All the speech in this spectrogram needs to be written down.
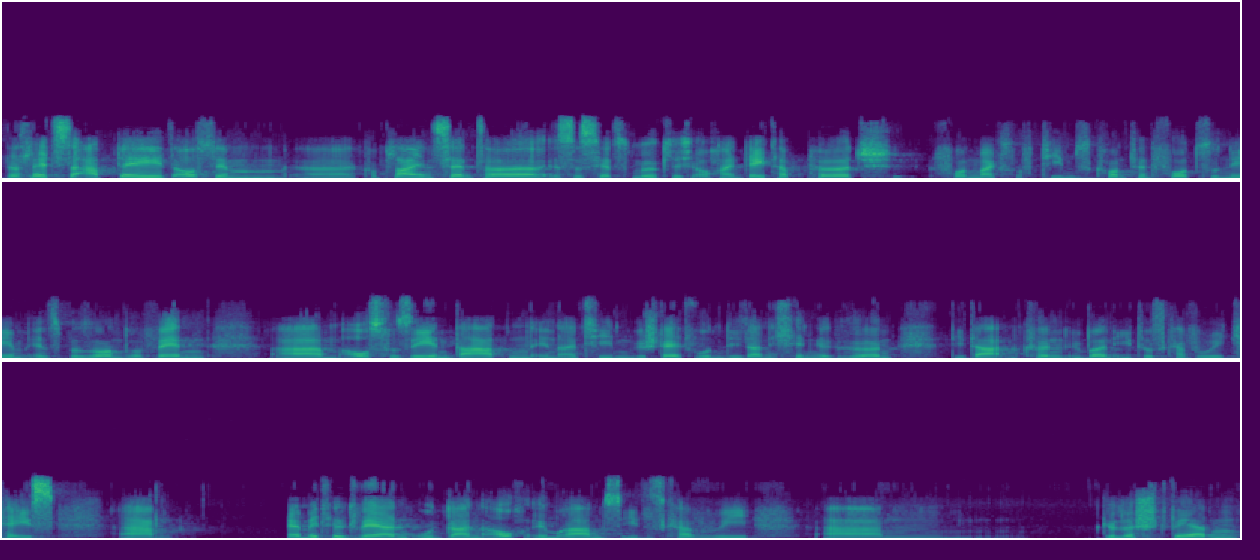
das letzte Update aus dem äh, Compliance Center. Es ist jetzt möglich, auch ein Data Purge von Microsoft Teams Content vorzunehmen, insbesondere wenn ähm, aus Versehen Daten in ein Team gestellt wurden, die da nicht hingehören. Die Daten können über ein E-Discovery Case ähm, ermittelt werden und dann auch im Rahmen des E-Discovery ähm, gelöscht werden.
